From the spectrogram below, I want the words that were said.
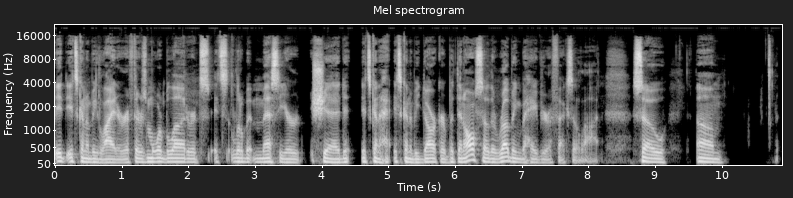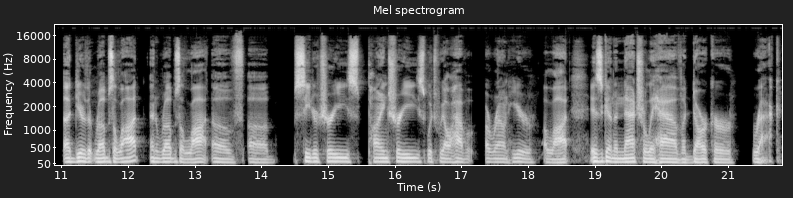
it, it's going to be lighter. If there's more blood or it's it's a little bit messier shed, it's gonna it's going to be darker. But then also the rubbing behavior affects it a lot. So, um, a deer that rubs a lot and rubs a lot of uh, cedar trees, pine trees, which we all have around here a lot, is going to naturally have a darker rack.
